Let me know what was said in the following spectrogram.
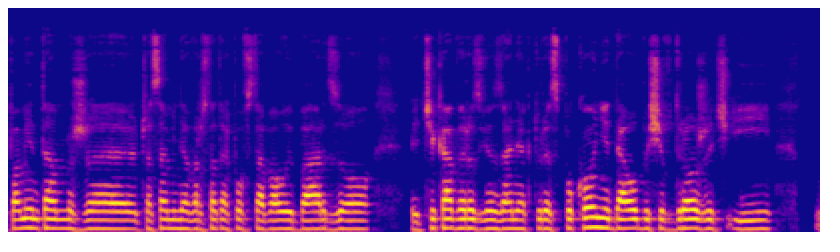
pamiętam, że czasami na warsztatach powstawały bardzo ciekawe rozwiązania, które spokojnie dałoby się wdrożyć i e,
